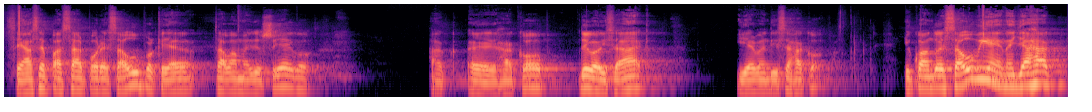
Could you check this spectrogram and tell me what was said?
se hace pasar por Esaú porque ya estaba medio ciego. Eh, Jacob, digo Isaac, y él bendice a Jacob. Y cuando Esaú viene, ya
